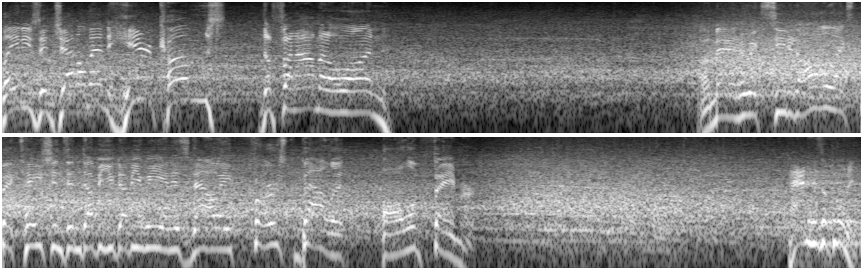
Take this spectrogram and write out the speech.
Ladies and gentlemen, here comes the phenomenal one. A man who exceeded all expectations in WWE and is now a first ballot Hall of Famer. And his opponent,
